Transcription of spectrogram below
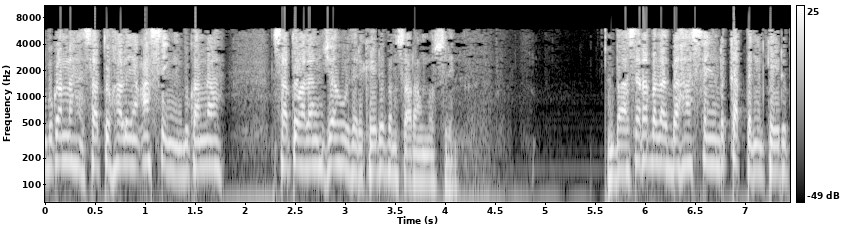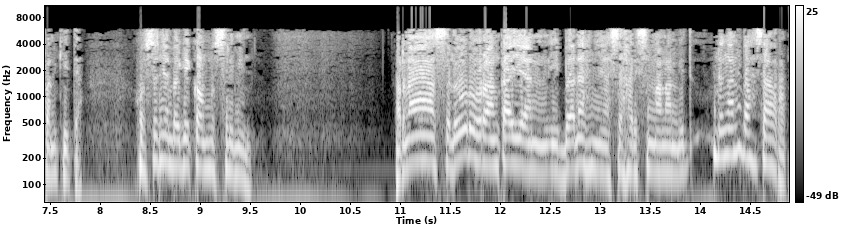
bukanlah satu hal yang asing, bukanlah satu hal yang jauh dari kehidupan seorang Muslim. Bahasa Arab adalah bahasa yang dekat dengan kehidupan kita, khususnya bagi kaum Muslimin. Karena seluruh rangkaian ibadahnya sehari semalam itu dengan bahasa Arab.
